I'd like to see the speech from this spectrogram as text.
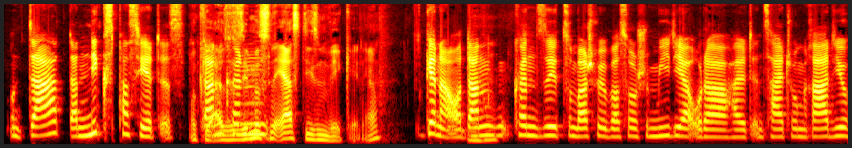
und da dann nichts passiert ist. Okay, dann also Sie müssen erst diesen Weg gehen, ja? Genau, dann Mhm. können Sie zum Beispiel über Social Media oder halt in Zeitungen, Radio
